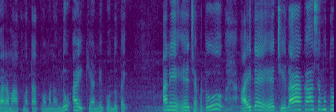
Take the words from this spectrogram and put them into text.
పరమాత్మ తత్వమునందు ఐక్యాన్ని పొందుతాయి అని చెబుతూ అయితే చిదాకాశముతో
